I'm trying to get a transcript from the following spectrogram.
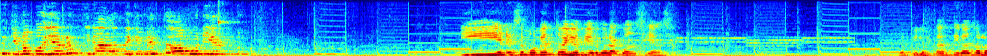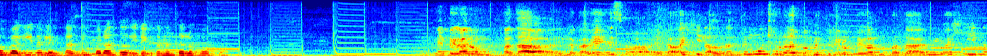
de que no podía respirar, de que me estaba muriendo. Y en ese momento yo pierdo la conciencia. Porque le están tirando los balines, le están disparando directamente a los ojos. Me pegaron patadas en la cabeza, en la vagina durante mucho rato, me estuvieron pegando patadas en mi vagina.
